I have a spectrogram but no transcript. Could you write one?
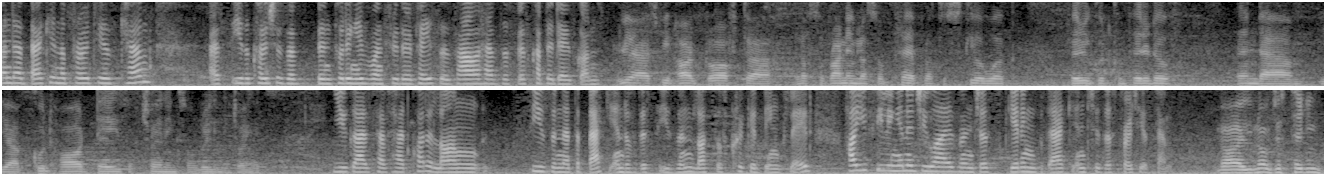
Back in the Proteas camp, I see the coaches have been putting everyone through their paces. How have the first couple of days gone? Yeah, it's been hard graft, uh, lots of running, lots of prep, lots of skill work, very good competitive, and um, yeah, good hard days of training. So really enjoying it. You guys have had quite a long season at the back end of the season, lots of cricket being played. How are you feeling energy-wise and just getting back into this Proteas camp? Uh, you know, just taking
